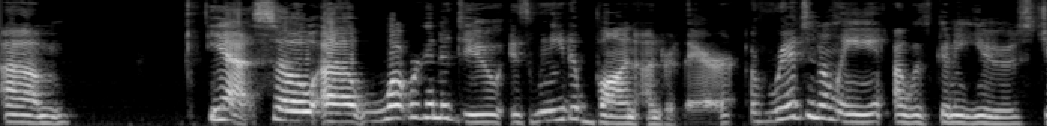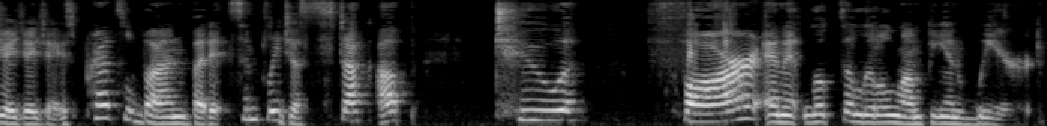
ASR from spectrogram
Um, yeah, so uh, what we're going to do is we need a bun under there. Originally, I was going to use JJJ's pretzel bun, but it simply just stuck up too far and it looked a little lumpy and weird.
